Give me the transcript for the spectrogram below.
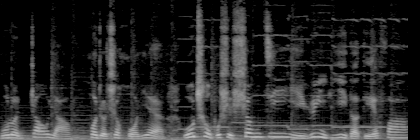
无论朝阳或者是火焰，无处不是生机与寓意的叠发。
